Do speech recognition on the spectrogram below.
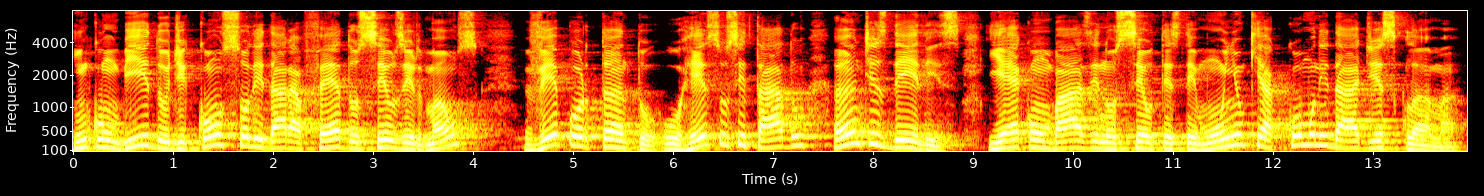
incumbido de consolidar a fé dos seus irmãos, vê, portanto, o ressuscitado antes deles, e é com base no seu testemunho que a comunidade exclama:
